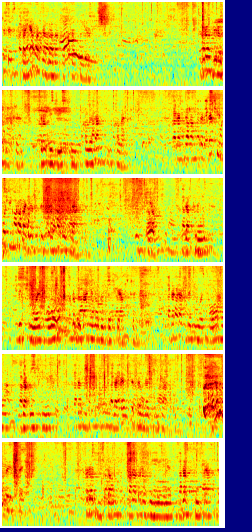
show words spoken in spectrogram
czy też wspaniała zabawa rodzinie. Drodzy rodzice, drogie dzieci, koleżanki i koledzy, pragnę Wam serdecznie podziękować za dotychczasową pracę. Uczniom za trud, wysiłek włożony w zdobywanie nowych doświadczeń, za każde miłe słowo, za uśmiech, za, gesty pełne sympatii. To, że jesteście. Rodzicom za zrozumienie, za współpracę,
